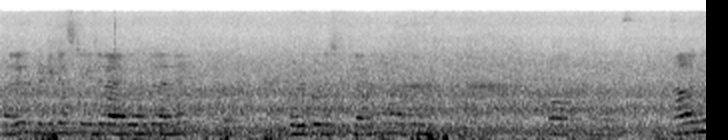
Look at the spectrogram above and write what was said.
വളരെ ക്രിട്ടിക്കൽ സ്റ്റേജിലായതുകൊണ്ട് തന്നെ കോഴിക്കോട് ഡിസ്ട്രിക്റ്റിലാണ് ഞാൻ വർക്ക് അപ്പോൾ ആ ഒരു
